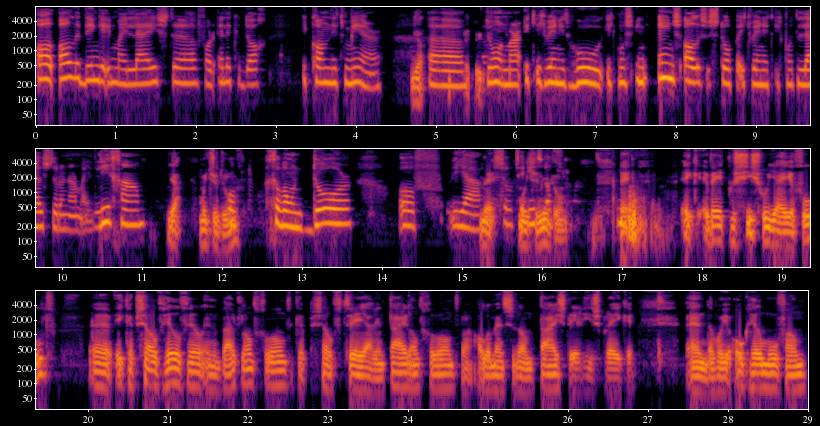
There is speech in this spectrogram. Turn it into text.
al, alle dingen in mijn lijst eh, voor elke dag, ik kan niet meer Ja, eh, doen. Maar ik, ik weet niet hoe. Ik moest ineens alles stoppen. Ik weet niet, ik moet luisteren naar mijn lichaam. Ja, moet je doen. Of gewoon door. Of ja, Nee, zoiets moet je niet als... doen. Nee, ik weet precies hoe jij je voelt. Eh, ik heb zelf heel veel in het buitenland gewoond. Ik heb zelf twee jaar in Thailand gewoond, waar alle mensen dan Thais tegen je spreken. En daar word je ook heel moe van.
